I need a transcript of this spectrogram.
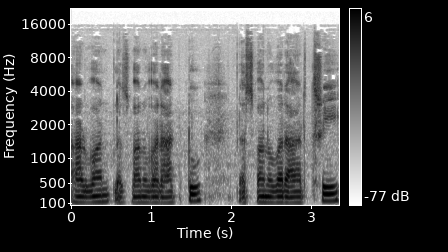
r1 plus 1 over r2 plus 1 over r3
